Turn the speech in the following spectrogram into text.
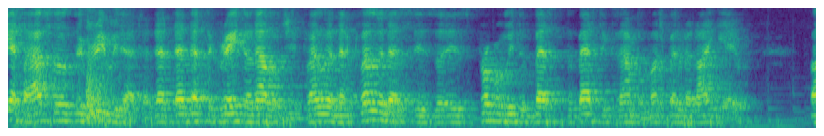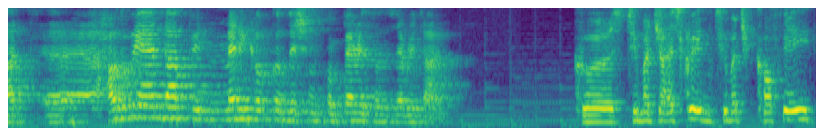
Yes, I absolutely agree with that. That, that that's a great analogy. Cleanliness, cleanliness is, is probably the best the best example, much better than I gave. But uh, how do we end up in medical condition comparisons every time? Because too much ice cream, too much coffee.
